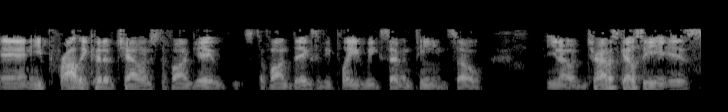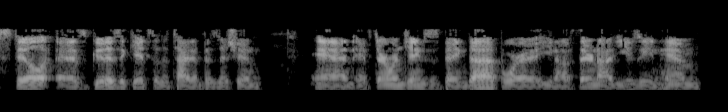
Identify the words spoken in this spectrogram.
and he probably could have challenged Stefon Diggs, Stefon Diggs if he played Week 17. So you know, Travis Kelce is still as good as it gets at the tight end position. And if Derwin James is banged up, or you know, if they're not using him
